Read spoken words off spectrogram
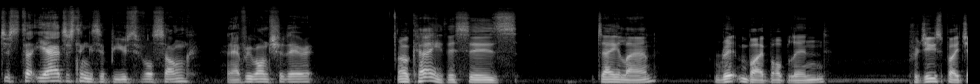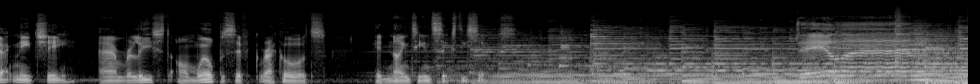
just uh, yeah, I just think it's a beautiful song, and everyone should hear it. Okay, this is Dale Ann, written by Bob Lind, produced by Jack Nitzsche, and released on World Pacific Records in 1966. Dale Ann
